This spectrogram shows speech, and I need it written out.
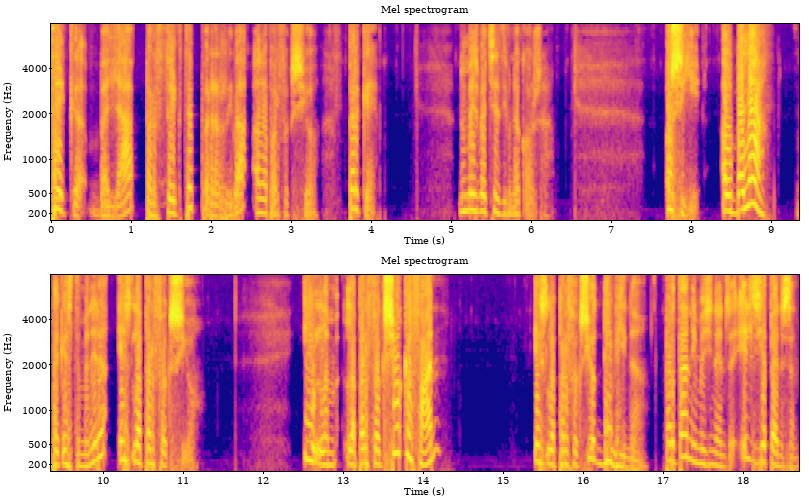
té que ballar perfecte per arribar a la perfecció. Per què? Només vaig a dir una cosa. O sigui, el ballar d'aquesta manera és la perfecció. I la, la perfecció que fan és la perfecció divina. Per tant, imaginem-se, ells ja pensen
